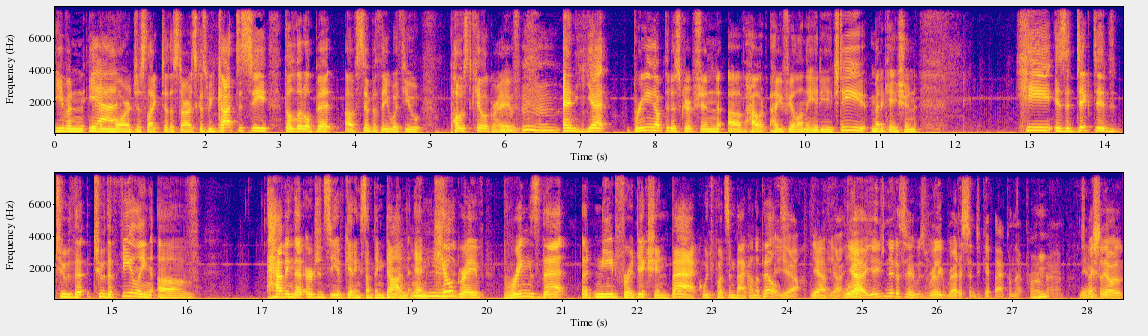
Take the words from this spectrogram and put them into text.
even even Yeah. more just like to the stars because we got to see the little bit of sympathy with you post Kilgrave, Mm-hmm. and yet bringing up the description of how how you feel on the ADHD medication he is addicted to the to the feeling of having that urgency of getting something done and Mm-hmm. Kilgrave brings that uh, need for addiction back which puts him back on the pills Yeah. Yeah. Yeah. Whoa. Yeah. You notice he was really reticent to get back on that Mm-hmm. program. Especially, I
